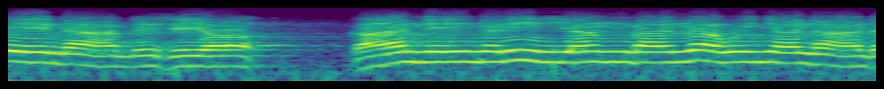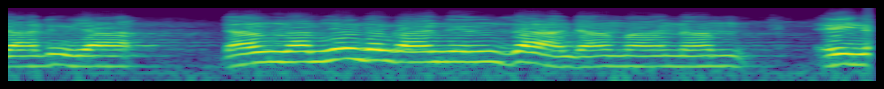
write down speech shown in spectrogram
ယေနပစ္စယောကာနိန္ဒရိယံကာနဝိညာဏဓာတုယ တံသမယုတ်တကနိသဓမ္မာနံအိန္ဒ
